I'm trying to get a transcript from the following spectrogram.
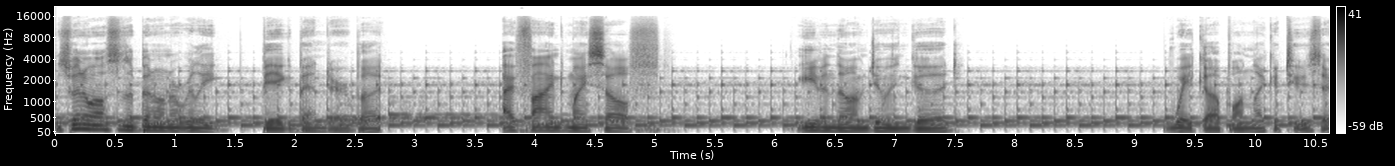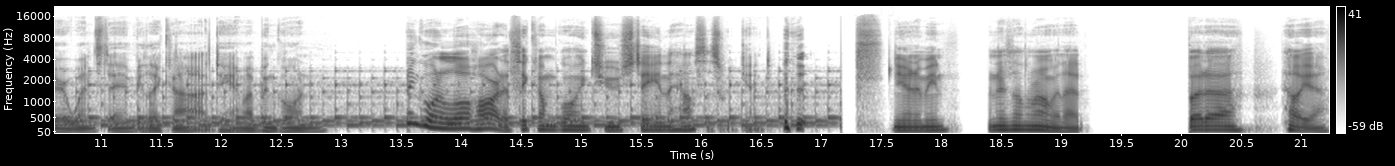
it's been a while since I've been on a really big bender, but I find myself, even though I'm doing good, wake up on like a Tuesday or Wednesday and be like, ah, damn, I've been going been going a little hard. I think I'm going to stay in the house this weekend. you know what I mean? And there's nothing wrong with that. But uh hell yeah.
